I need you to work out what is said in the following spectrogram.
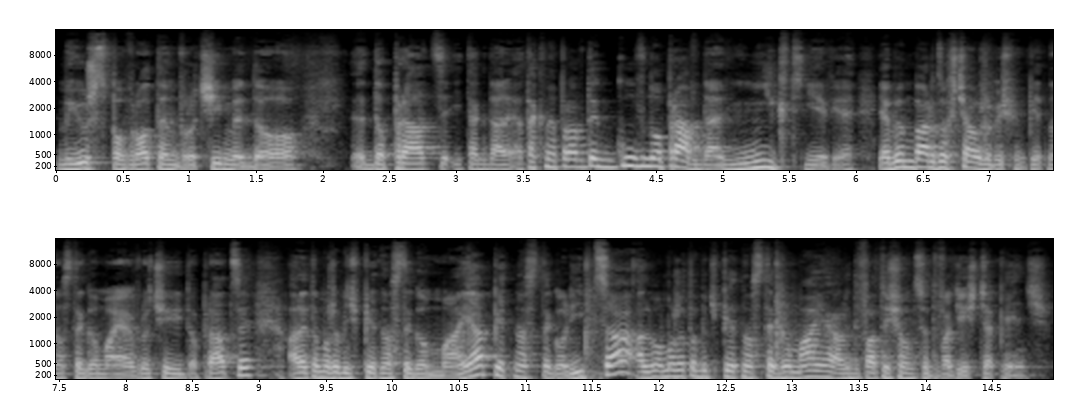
my już z powrotem wrócimy do, do pracy i tak dalej. A tak naprawdę gówno prawda, nikt nie wie. Ja bym bardzo chciał, żebyśmy 15 maja wrócili do pracy, ale to może być 15 maja, 15 lipca, albo może to być 15 maja, ale 2025.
